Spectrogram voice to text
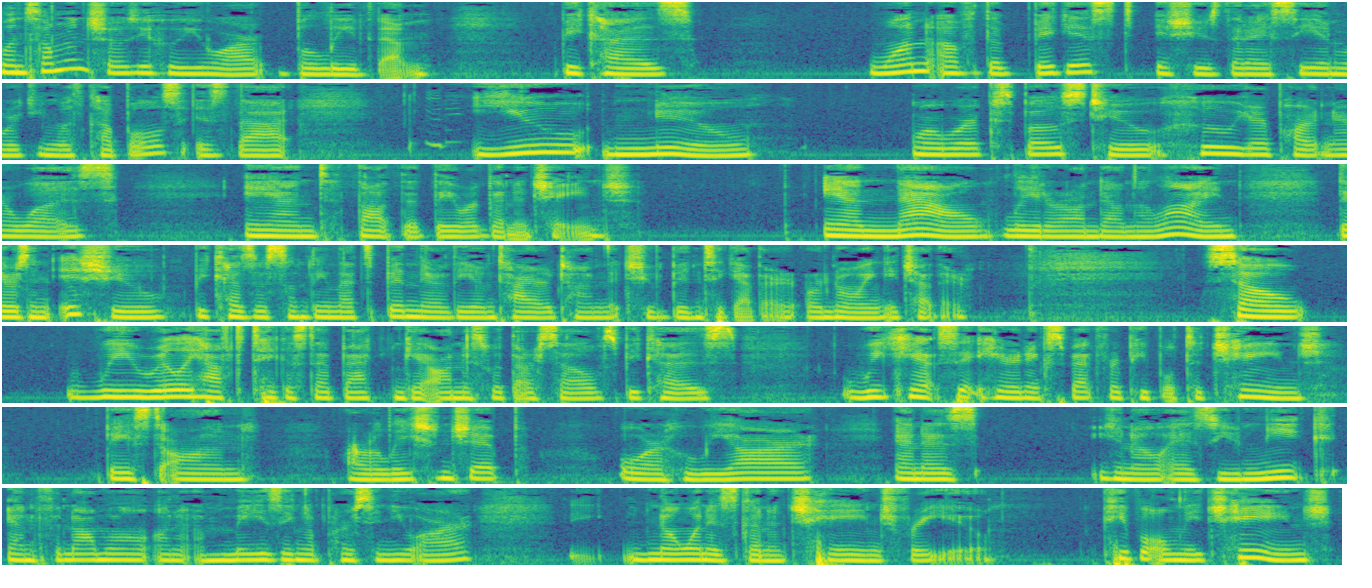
When someone shows you who you are, believe them. Because one of the biggest issues that I see in working with couples is that you knew or were exposed to who your partner was and thought that they were going to change. And now, later on down the line, there's an issue because of something that's been there the entire time that you've been together or knowing each other. So, we really have to take a step back and get honest with ourselves because we can't sit here and expect for people to change based on our relationship or who we are. And as you know, as unique and phenomenal and amazing a person you are, no one is going to change for you. People only change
